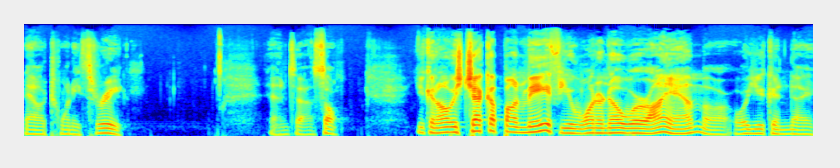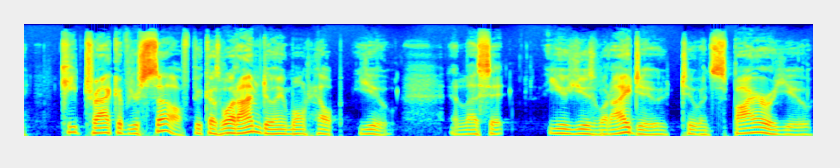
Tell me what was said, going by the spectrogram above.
now 23. And uh, so you can always check up on me if you want to know where I am, or, or you can uh, keep track of yourself because what I'm doing won't help you unless it you use what I do to inspire you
